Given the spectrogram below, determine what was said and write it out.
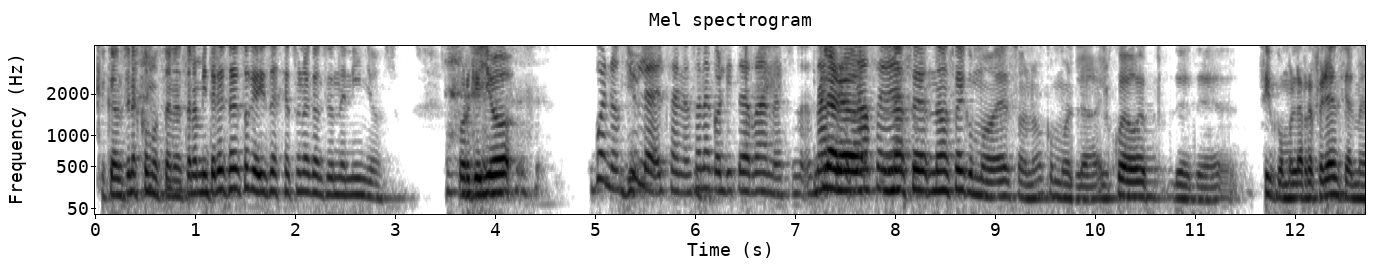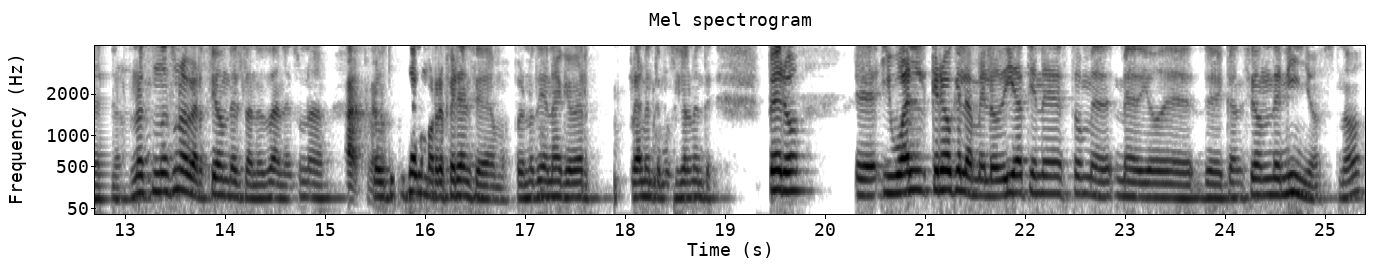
que canciones como Sana Sana, me interesa eso que dices que es una canción de niños, porque yo... Bueno, sí, la, el Sana Sana Colita de Rana. Es una, nace, claro, nace, nace, nace, como de eso, ¿no? Como la, el juego de, de, Sí, como la referencia al menos. No es, no es una versión del San es una... Ah, lo utiliza como referencia, digamos, pero no tiene nada que ver realmente musicalmente. Pero eh, igual creo que la melodía tiene esto medio de, de canción de niños, ¿no?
